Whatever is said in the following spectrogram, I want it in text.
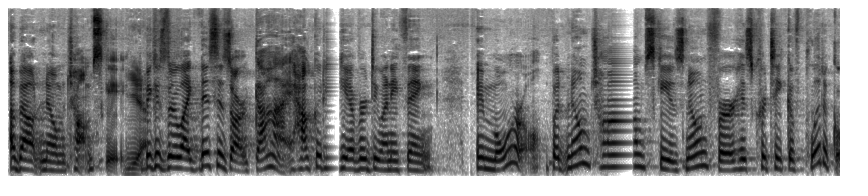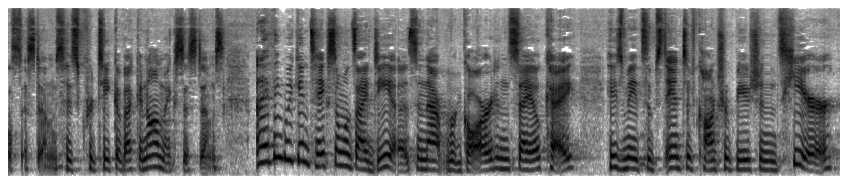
about Noam Chomsky yes. because they're like, this is our guy. How could he ever do anything immoral. But Noam Chomsky is known for his critique of political systems, his critique of economic systems. And I think we can take someone's ideas in that regard and say, okay, he's made substantive contributions here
